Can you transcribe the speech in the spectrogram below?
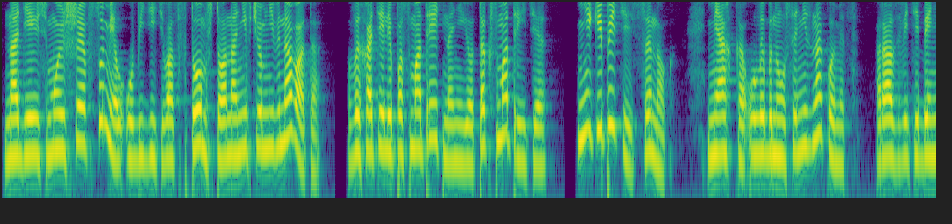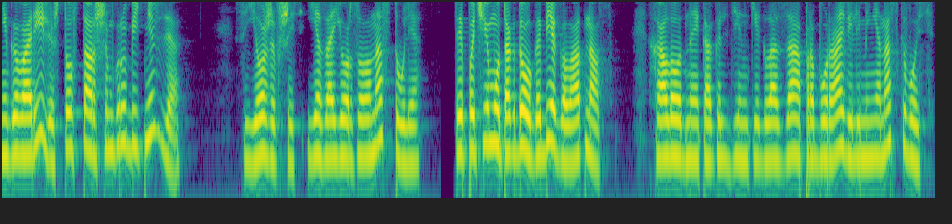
Надеюсь, мой шеф сумел убедить вас в том, что она ни в чем не виновата. Вы хотели посмотреть на нее, так смотрите. Не кипятись, сынок». Мягко улыбнулся незнакомец. «Разве тебе не говорили, что старшим грубить нельзя?» Съежившись, я заерзала на стуле. «Ты почему так долго бегала от нас?» Холодные, как льдинки, глаза пробуравили меня насквозь.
